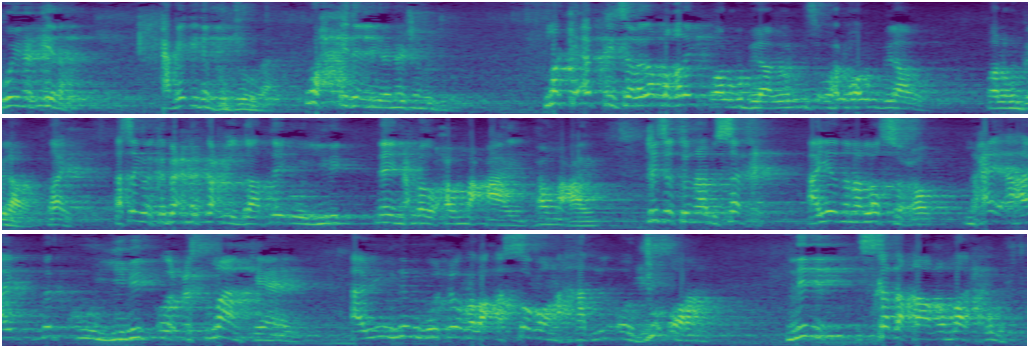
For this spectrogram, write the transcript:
weynan idan xaggee idanku jooga. Wax idan la yidhaha meesha ma jiro. Markii afkiisa laga maqlay waa lagu bilaabay waa lagu bilaabay waa lagu bilaabay ayib asaga kabacdi marka cududaartay oo yiri nebi maxamed waxba ma caayin waxba ma caayin. Qisatun abi sarxi ayadana la soco. Maxay ahayd? Markuu yimid oo cusmaan keenay ayuu nebigu wuxuu rabaa asagoon hadlin oo ju oran. Nin iska dhaqaaqo madax ku dhufto.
